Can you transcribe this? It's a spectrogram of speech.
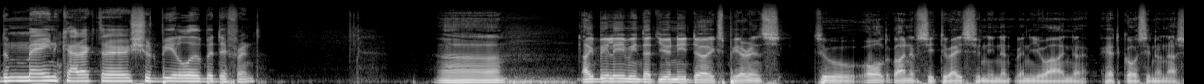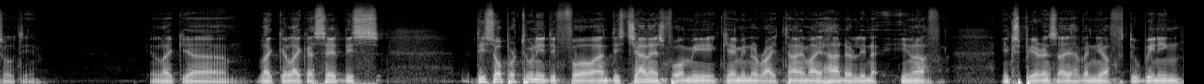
the main character should be a little bit different? Uh, I believe in that you need the experience to all the kind of situation in when you are in the head coach in a national team. Like uh, like like I said, this this opportunity for and this challenge for me came in the right time. I had enough experience. I have enough to winning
